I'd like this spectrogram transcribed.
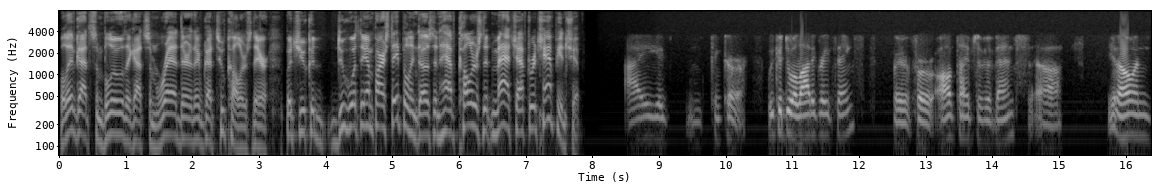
Well, they've got some blue, they got some red there. They've got two colors there. But you could do what the Empire State Building does and have colors that match after a championship. I concur. We could do a lot of great things for for all types of events. Uh, you know, and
